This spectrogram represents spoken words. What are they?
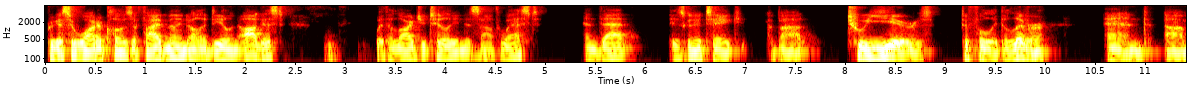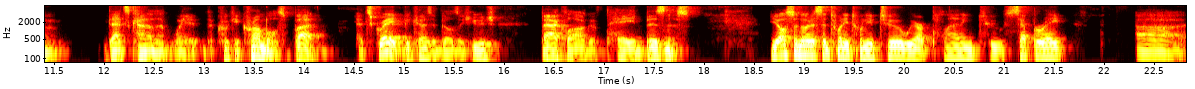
Progressive Water closed a $5 million deal in August with a large utility in the Southwest. And that is going to take about two years to fully deliver. And um, that's kind of the way the cookie crumbles. But it's great because it builds a huge backlog of paid business. You also notice in 2022, we are planning to separate uh,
